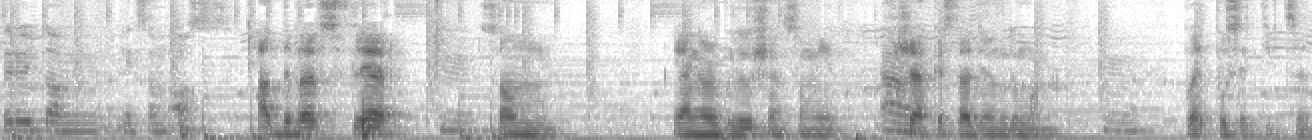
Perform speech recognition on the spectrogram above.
förutom liksom oss? Att det behövs fler Mm. som Young Revolution som vi Ja. försöker stödja ungdomarna Mm. på ett positivt sätt.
